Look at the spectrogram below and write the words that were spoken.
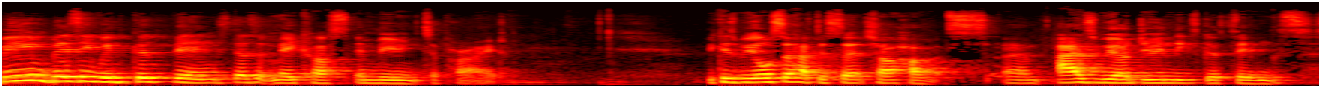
Being busy with good things doesn't make us immune to pride. Because we also have to search our hearts um, as we are doing these good things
